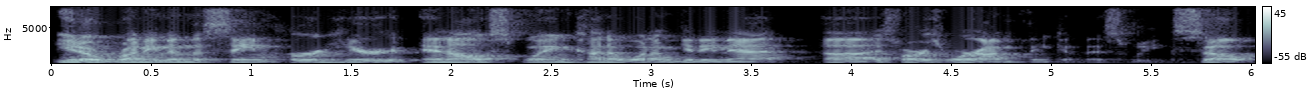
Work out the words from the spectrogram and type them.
you know, running in the same herd here, and I'll explain kind of what I'm getting at uh, as far as where I'm thinking this week. So,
